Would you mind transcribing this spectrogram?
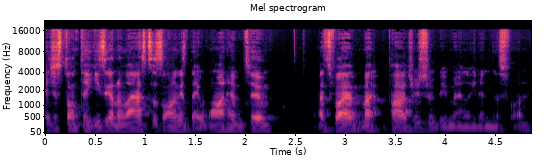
I just don't think he's going to last as long as they want him to. That's why my Padres would be my lead in this one.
